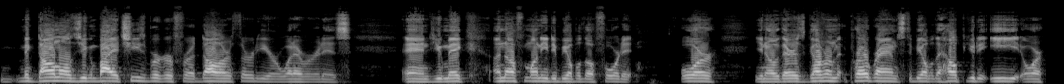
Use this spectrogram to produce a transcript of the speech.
McDonald's, you can buy a cheeseburger for a dollar thirty or whatever it is. And you make enough money to be able to afford it. Or you know, there's government programs to be able to help you to eat or,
